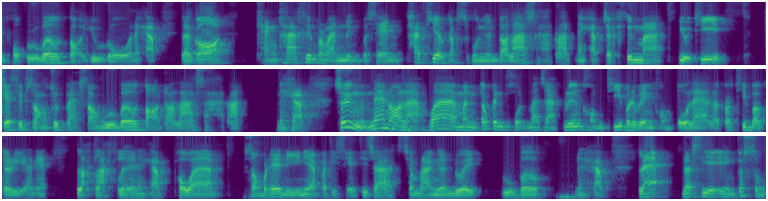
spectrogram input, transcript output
76 รูเบิลต่อยูโรนะครับแล้วก็แข็งค่าขึ้นประมาณ 1%ถ้าเทียบกับสกุลเงินดอลลาร์สหรัฐนะครับจะขึ้นมาอยู่ที่ 72.82 รูเบิลต่อดอลลาร์สหรัฐ นะครับซึ่งแน่นอนแหละว่ามันก็เป็นผลมาจากเรื่องของที่บริเวณของโปแลนด์แล้วก็ที่บัลแกเรียเนี่ยหลักๆเลยนะครับ เพราะว่า 2 ประเทศนี้เนี่ยปฏิเสธที่จะชำระเงินด้วยรูเบิลนะครับและรัสเซียเองก็ส่ง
